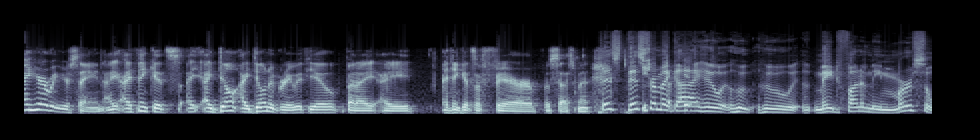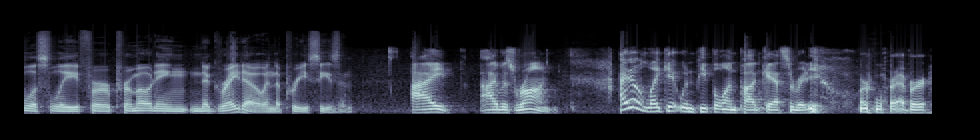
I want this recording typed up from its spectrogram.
I hear what you're saying. I, I think it's I, I don't I don't agree with you, but I, I I think it's a fair assessment. This this from a guy who who who made fun of me mercilessly for promoting Negredo in the preseason. I I was wrong. I don't like it when people on podcasts or radio or wherever.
